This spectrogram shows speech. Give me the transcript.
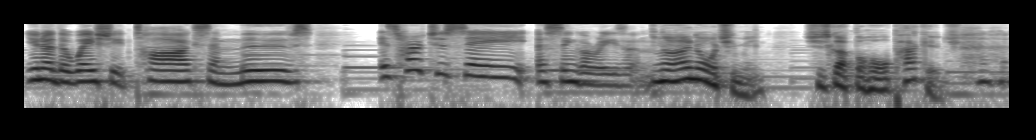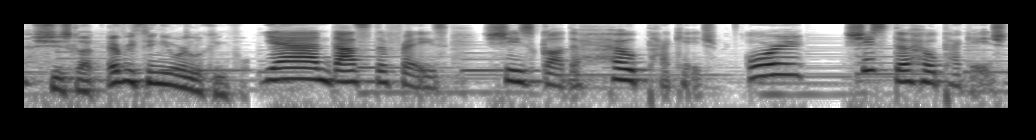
You know the way she talks and moves. It's hard to say a single reason. No, I know what you mean. She's got the whole package. She's got everything you are looking for. Yeah, that's the phrase. She's got the whole package. Or she's the whole package.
